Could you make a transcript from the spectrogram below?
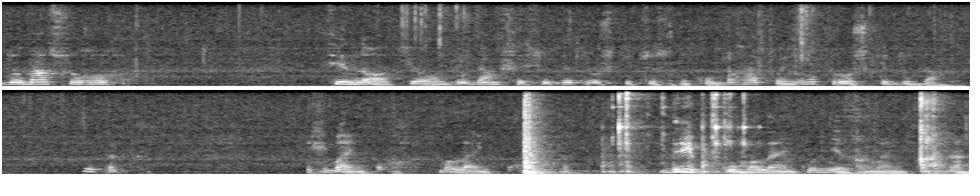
До нашого фінокіо. Додам ще сюди трошки чеснику. Багато ні, трошки додам. І так жменьку, маленьку. Так. Дрібку маленьку, не жменьку. Так.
